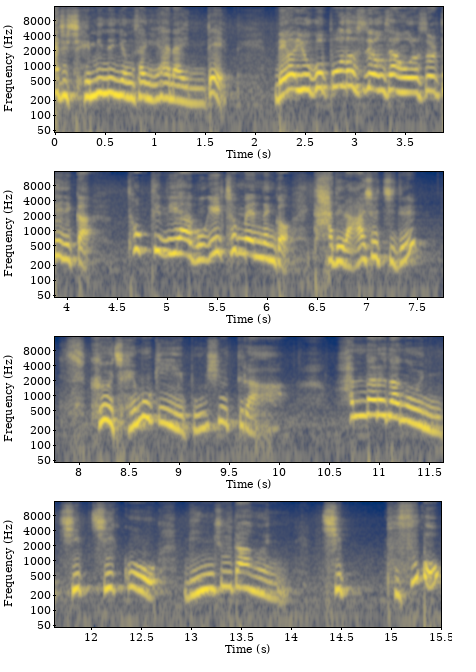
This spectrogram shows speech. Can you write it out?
아주 재밌는 영상이 하나 있는데 내가 요거 보너스 영상으로 쏠 테니까 톡TV하고 일촌 맺는 거 다들 아셨지들? 그 제목이 무엇이었더라? 한나라당은 집 짓고 민주당은 집 부수고?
